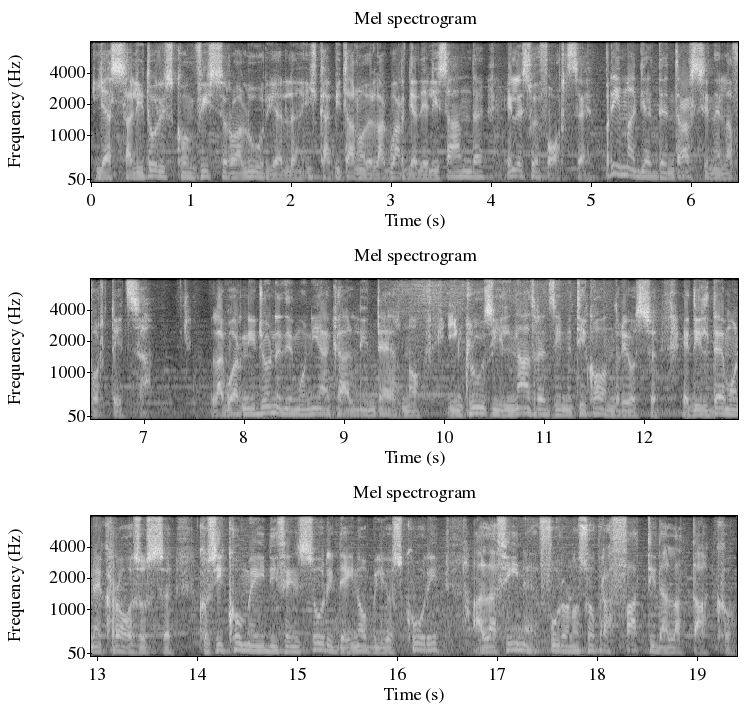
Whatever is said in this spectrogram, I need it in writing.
gli assalitori sconfissero Aluriel, il capitano della guardia di Elisande, e le sue forze, prima di addentrarsi nella fortezza. La guarnigione demoniaca all'interno, inclusi il Natrezim Ticondrius ed il demone Crosus, così come i difensori dei nobili oscuri, alla fine furono sopraffatti dall'attacco.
